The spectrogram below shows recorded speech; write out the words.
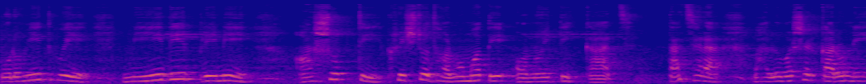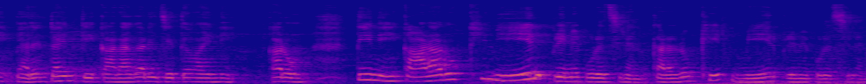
পুরোহিত হয়ে মেয়েদের প্রেমে আসক্তি খ্রিস্ট ধর্মমতে অনৈতিক কাজ। তাছাড়া ভালোবাসার কারণে ভ্যালেন্টাইনকে কারাগারে যেতে হয়নি, কারণ তিনি কারারক্ষী মেয়ের প্রেমে পড়েছিলেন, কারারক্ষীর মেয়ের প্রেমে পড়েছিলেন।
